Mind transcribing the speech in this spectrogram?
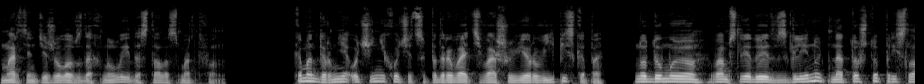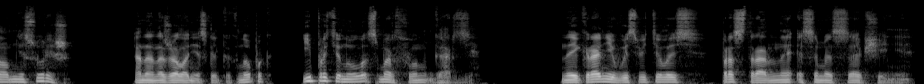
Мартин тяжело вздохнула и достала смартфон. — Командор, мне очень не хочется подрывать вашу веру в епископа, но, думаю, вам следует взглянуть на то, что прислал мне Суреш. Она нажала несколько кнопок, и протянула смартфон Гарзи. На экране высветилось пространное СМС-сообщение.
